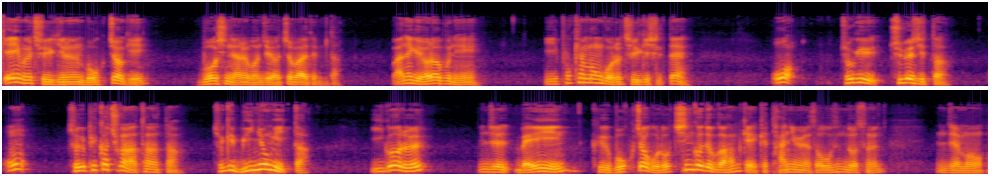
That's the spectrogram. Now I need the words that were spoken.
게임을 즐기는 목적이 무엇이냐를 먼저 여쭤봐야 됩니다. 만약에 여러분이 이 포켓몬고를 즐기실 때, 어, 저기 주베지 있다. 어, 저기 피카츄가 나타났다. 저기 민용이 있다. 이거를 이제 메인 그 목적으로 친구들과 함께 이렇게 다니면서 오순도순 이제 뭐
